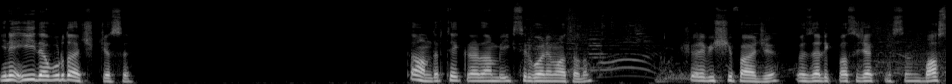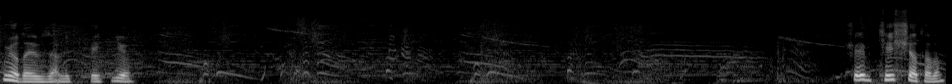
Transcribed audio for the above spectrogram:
Yine iyi de vurdu açıkçası. Tamamdır. Tekrardan bir iksir golemi atalım. Şöyle bir şifacı. Özellik basacak mısın? Basmıyor da özellik. Bekliyor. Şöyle bir keşiş atalım.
